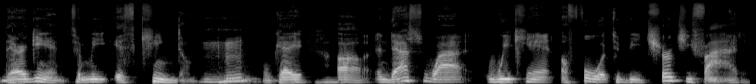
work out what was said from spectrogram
there again, to me, it's kingdom. hmm Okay. Uh, and that's why we can't afford to be churchified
